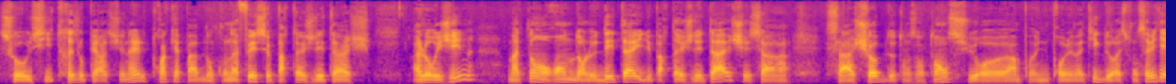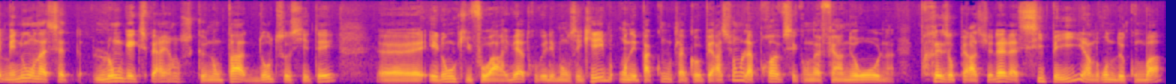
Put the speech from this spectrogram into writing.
soit aussi très opérationnel, très capable. Donc on a fait ce partage des tâches à l'origine. Maintenant, on rentre dans le détail du partage des tâches et ça, ça achoppe de temps en temps sur euh, une problématique de responsabilité. Mais nous, on a cette longue expérience que n'ont pas d'autres sociétés. Euh, et donc, il faut arriver à trouver les bons équilibres. On n'est pas contre la coopération. La preuve, c'est qu'on a fait un neurone très opérationnel à six pays, un drone de combat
